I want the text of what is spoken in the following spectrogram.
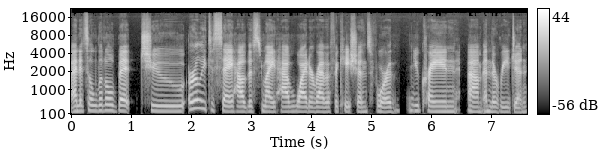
And it's a little bit too early to say how this might have wider ramifications for Ukraine um, and the region.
